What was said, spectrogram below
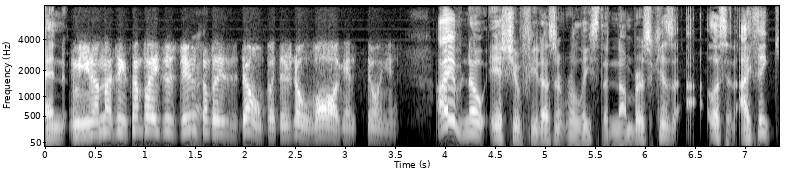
And I mean, I'm not saying some places do, Right. some places don't, but there's no law against doing it. I have no issue if he doesn't release the numbers because uh, listen, I think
